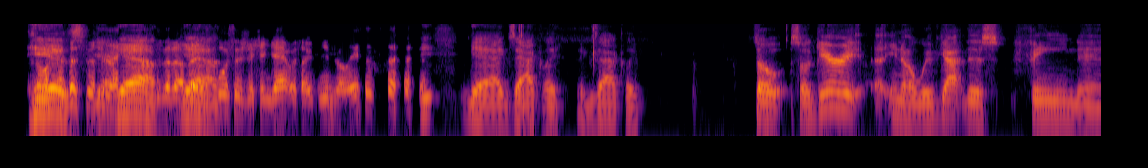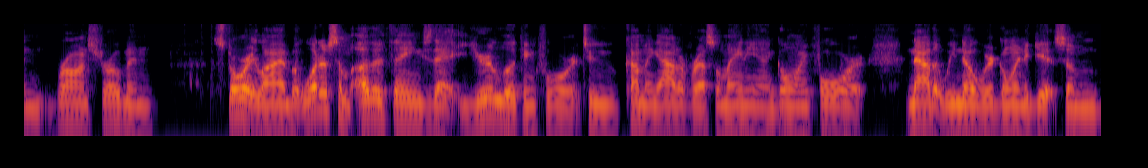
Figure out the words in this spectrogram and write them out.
He is. so, yeah. Yeah, yeah, as close as you can get without being related. yeah. Exactly, exactly. So, so Gary, uh, you know, we've got this Fiend and Braun Strowman storyline, but what are some other things that you're looking forward to coming out of WrestleMania and going forward? Now that we know we're going to get some,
